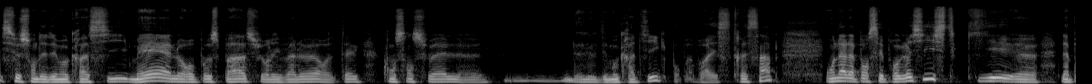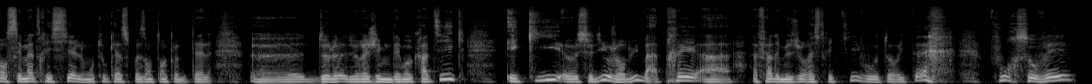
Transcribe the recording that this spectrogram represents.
ce sont des démocraties, mais elles ne reposent pas sur les valeurs consensuelles euh, démocratique, pour parler très simple. On a la pensée progressiste, qui est euh, la pensée matricielle, ou en tout cas se présentant comme telle, euh, du régime démocratique, et qui euh, se dit aujourd'hui bah, prêt à, faire des mesures restrictives ou autoritaires pour sauver,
